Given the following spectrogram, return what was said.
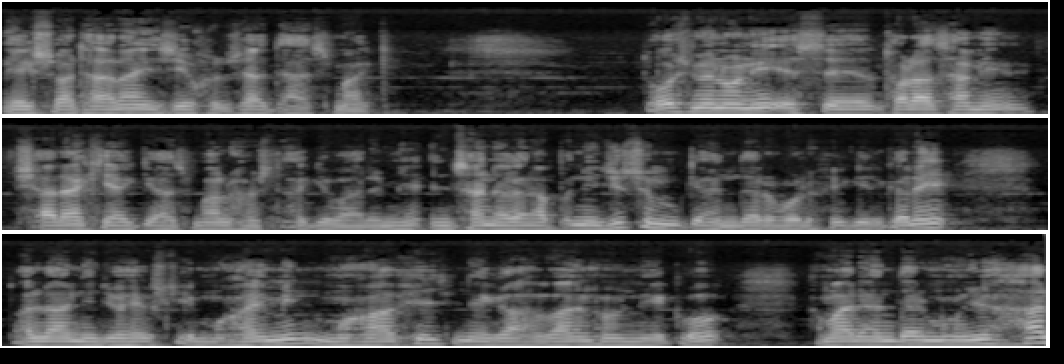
ایک سو اٹھارہ، اسی خصوصیات آسما کی۔ تو اس میں انہوں نے اس سے تھوڑا سا ہمیں اشارہ کیا کہ آسما الحسنہ کے بارے میں۔ انسان اگر اپنے جسم کے اندر غور و فکر کریں تو اللہ نے جو ہے اس کی مہمن، محافظ نگاہوان ہونے کو ہمارے اندر موجود ہر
